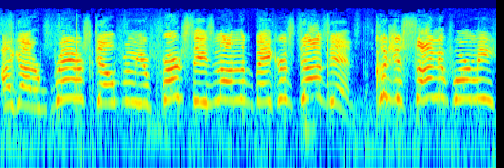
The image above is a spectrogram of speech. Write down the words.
I got a rare still from your first season on the Baker's Dozen. Could you sign it for me,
